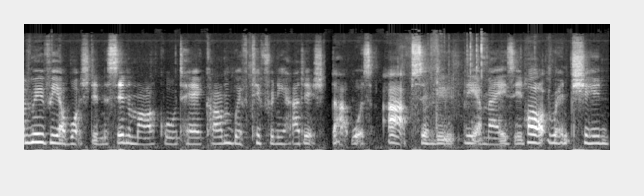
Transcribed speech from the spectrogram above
a movie I watched in the cinema called Here Come with Tiffany Haddish. That was absolutely amazing, heart wrenching,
